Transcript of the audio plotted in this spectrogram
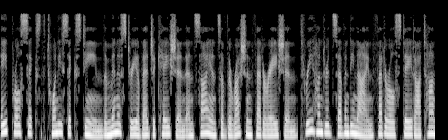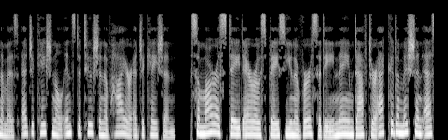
April 6, 2016 The Ministry of Education and Science of the Russian Federation 379 Federal State Autonomous Educational Institution of Higher Education Samara State Aerospace University named after academician S.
